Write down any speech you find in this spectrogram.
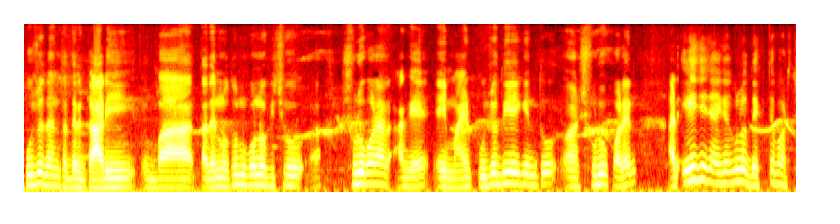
পুজো দেন তাদের গাড়ি বা তাদের নতুন কোনো কিছু শুরু করার আগে এই মায়ের পুজো দিয়েই কিন্তু শুরু করেন। আর এই যে জায়গাগুলো দেখতে পাচ্ছ,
